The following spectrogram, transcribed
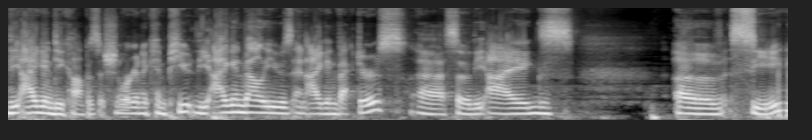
the eigen decomposition. We're going to compute the eigenvalues and eigenvectors, uh, so the eigs of C.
